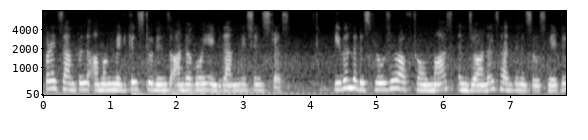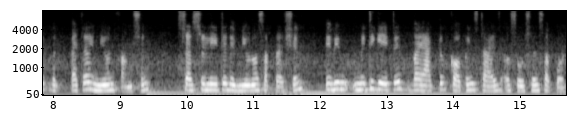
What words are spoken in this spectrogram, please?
for example, among medical students undergoing examination stress. Even the disclosure of traumas in journals has been associated with better immune function, stress related immunosuppression, may be mitigated by active coping styles or social support.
